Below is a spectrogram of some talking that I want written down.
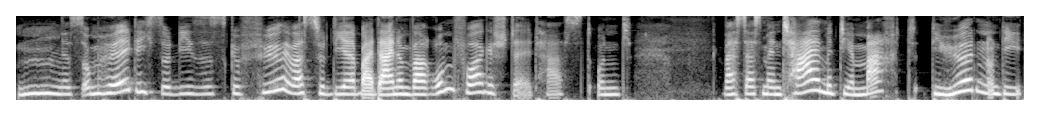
mm, es umhüllt dich so dieses Gefühl, was du dir bei deinem Warum vorgestellt hast. Und was das mental mit dir macht, die Hürden und die,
